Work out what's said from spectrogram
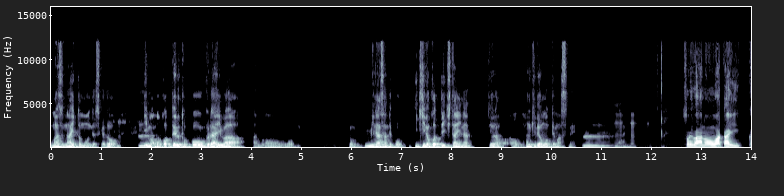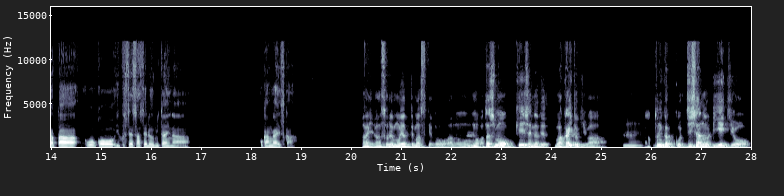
まずないと思うんですけど、うん今残ってるとこぐらいは、あの皆さんでこう生き残っていきたいなっていうのは、本気で思ってますね。うんうんそれはあの若い方をこう育成させるみたいなお考えですか？はい。あ、それもやってますけど、あの、うん。まあ、私も経営者になって若い時は、うん。とにかくこう自社の利益を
